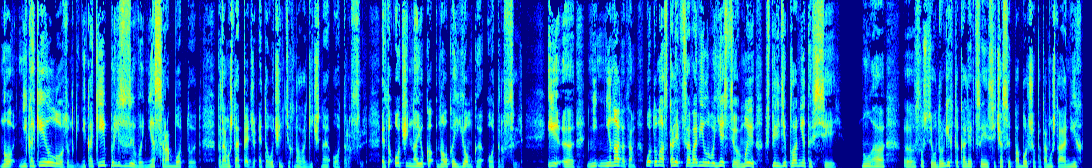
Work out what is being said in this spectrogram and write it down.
но никакие лозунги, никакие призывы не сработают, потому что, опять же, это очень технологичная отрасль, это очень наука, наукоемкая отрасль. И э, не, не надо там, вот у нас коллекция Вавилова есть, мы впереди планеты всей. Ну, а, э, слушайте, у других-то коллекций сейчас и побольше, потому что они их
